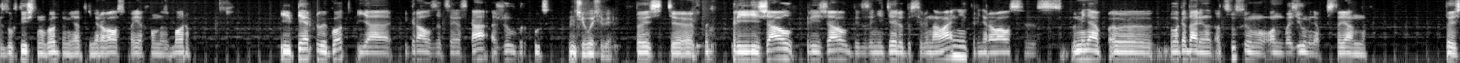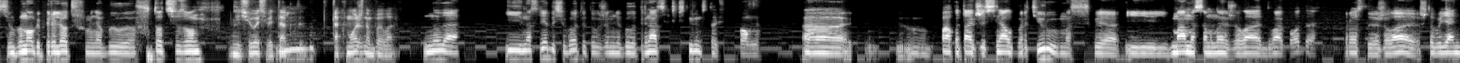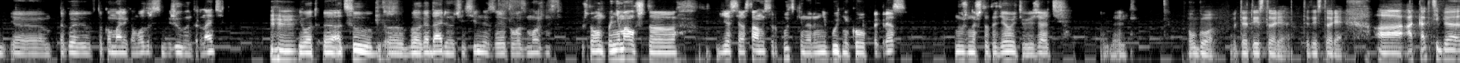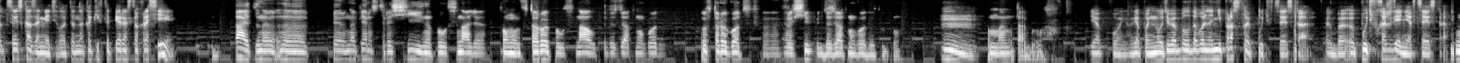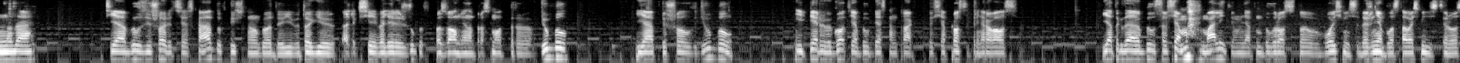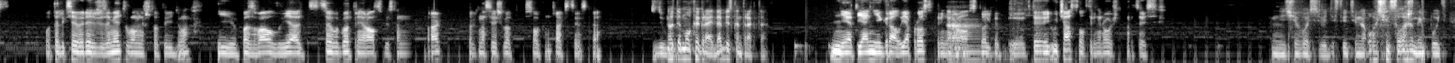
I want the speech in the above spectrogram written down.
с 2000 годом я тренировался, поехал на сборы. И первый год я играл за ЦСКА, а жил в Иркутске. Ничего себе. То есть э, приезжал, приезжал где-то за неделю до соревнований, тренировался. С... Меня э, благодарен отцу своему, он возил меня постоянно. То есть много перелетов у меня было в тот сезон. Ничего себе, так, mm. так можно было? Ну да. И на следующий год, это уже мне было 13-14, точно помню. А, папа также снял квартиру в Москве, и мама со мной жила два года просто жила, чтобы я э, такой, в таком маленьком возрасте не жил в интернате. Mm-hmm. И вот э, отцу э, благодарен очень сильно за эту возможность. Потому что он понимал, что если останусь в Иркутске, наверное, не будет никакого прогресса. Нужно что-то делать, уезжать и так далее. Ого, вот эта история, вот эта история. А, а как тебя ЦСКА заметил? Это на каких-то первенствах России? Да, это на, на на первенстве России на полуфинале, по-моему, второй полуфинал по 99 году. Ну, второй год в России по 99 году это был. Mm. По-моему, так было. Я понял, я понял. Но у тебя был довольно непростой путь в ЦСКА, как бы э, путь вхождения в ЦСКА. Ну да. Я был в Зюшоре ЦСКА 2000 года, и в итоге Алексей Валерьевич Жуков позвал меня на просмотр в Дюбл. Я пришел в Дюбл, и первый год я был без контракта. То есть я просто тренировался я тогда был совсем маленький, у меня там был рост 180, даже не было 180 рост. Вот Алексей Валерьевич заметил у меня что-то, видимо, и позвал. Я целый год тренировался без контракта, только на следующий год подписал контракт с ЦСКА. Но ты мог играть, да, без контракта? Нет, я не играл, я просто тренировался, А-а-а. только ты участвовал в тренировочном процессе. Ничего себе, действительно, очень сложный путь.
